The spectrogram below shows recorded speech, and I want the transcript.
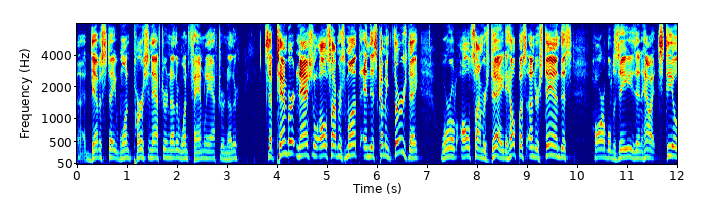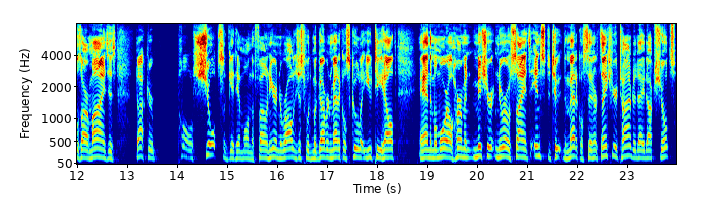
uh, devastate one person after another, one family after another. September, National Alzheimer's Month, and this coming Thursday, World Alzheimer's Day. To help us understand this horrible disease and how it steals our minds is Dr. Paul Schultz. I'll get him on the phone here, neurologist with McGovern Medical School at UT Health and the Memorial Hermann Mischer Neuroscience Institute in the Medical Center. Thanks for your time today, Dr. Schultz.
